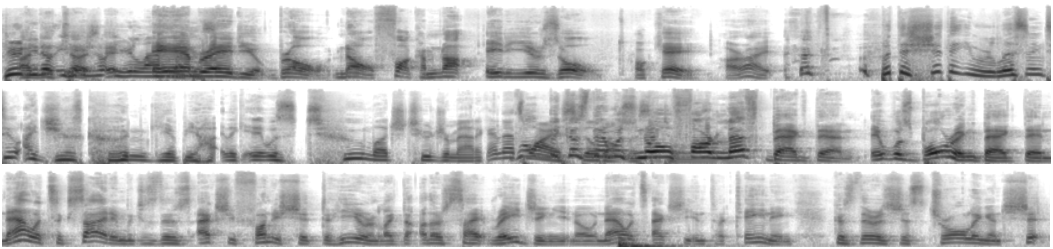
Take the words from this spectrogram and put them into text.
Dude, I you tell you're- you, you're laughing AM radio, bro. No, fuck. I'm not 80 years old. Okay, all right. But the shit that you were listening to, I just couldn't get behind. Like it was too much, too dramatic, and that's well, why I because there was no far left back then. It was boring back then. Now it's exciting because there's actually funny shit to hear and like the other side raging. You know, now it's actually entertaining because there is just trolling and shit.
